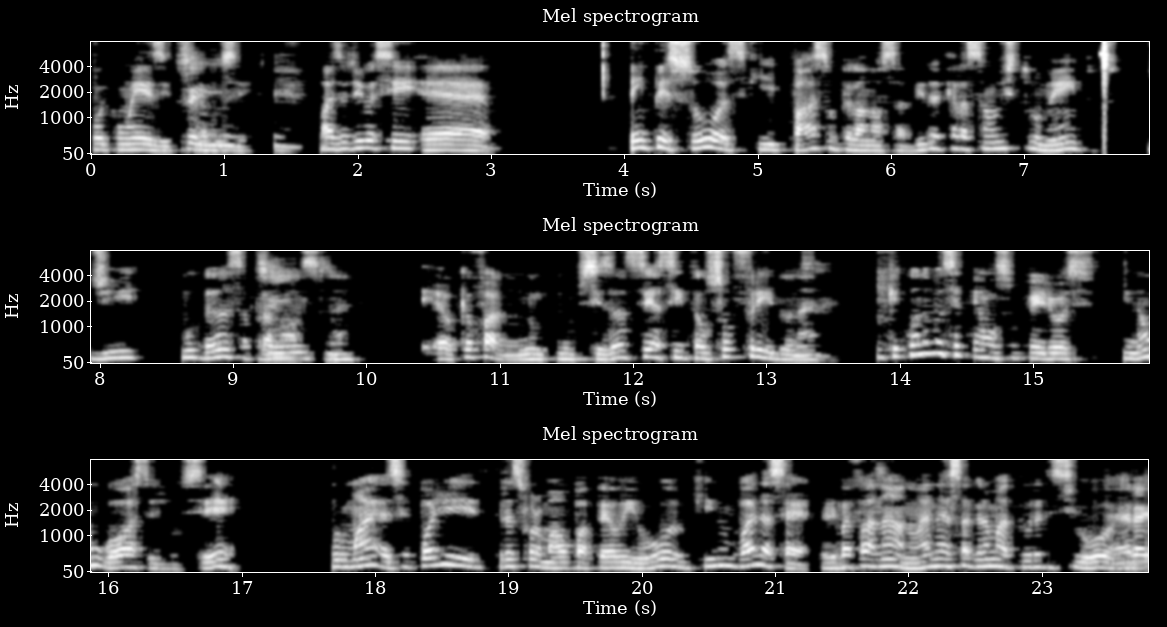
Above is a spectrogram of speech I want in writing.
foi com êxito para você. Sim. Mas eu digo assim, é... tem pessoas que passam pela nossa vida que elas são instrumentos de mudança para nós, sim. né? É o que eu falo, não, não, precisa ser assim tão sofrido, né? Porque quando você tem um superior que não gosta de você, por mais você pode transformar o papel em ouro que não vai dar certo. Ele vai falar não, não é nessa gramatura desse ouro. Era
